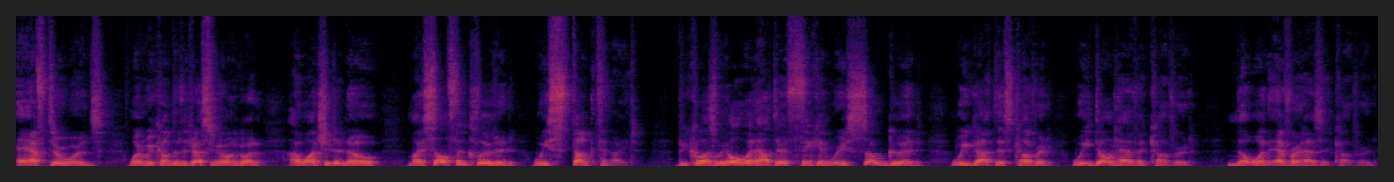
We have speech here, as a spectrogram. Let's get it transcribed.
afterwards when we come to the dressing room. I'm going, I want you to know, myself included, we stunk tonight because we all went out there thinking we're so good, we got this covered. We don't have it covered. No one ever has it covered.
